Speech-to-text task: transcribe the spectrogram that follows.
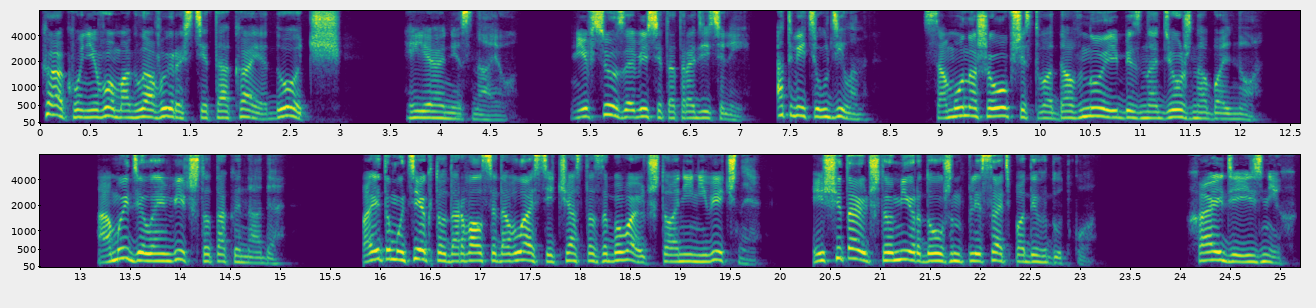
Как у него могла вырасти такая дочь, я не знаю. Не все зависит от родителей, ответил Дилан. Само наше общество давно и безнадежно больно. А мы делаем вид, что так и надо. Поэтому те, кто дорвался до власти, часто забывают, что они не вечные, и считают, что мир должен плясать под их дудку. Хайди из них.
